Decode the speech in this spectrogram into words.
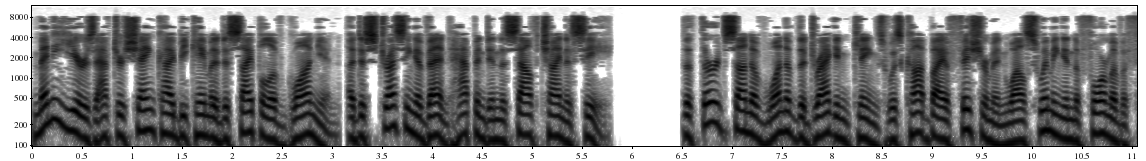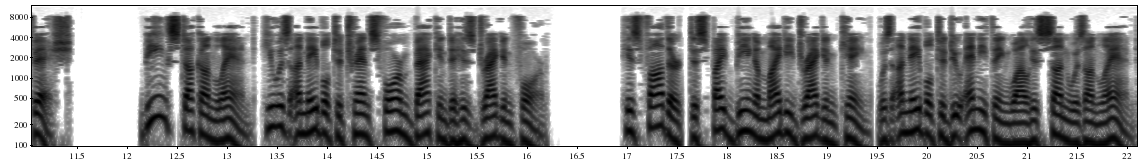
Many years after Shancai became a disciple of Guanyin, a distressing event happened in the South China Sea. The third son of one of the dragon kings was caught by a fisherman while swimming in the form of a fish. Being stuck on land, he was unable to transform back into his dragon form. His father, despite being a mighty dragon king, was unable to do anything while his son was on land.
